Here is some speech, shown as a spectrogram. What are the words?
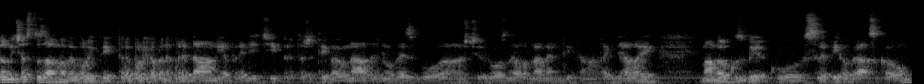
Veľmi často zaujímavé boli tie, ktoré boli robené pre dámy a pre deti, pretože tie majú nádhernú väzbu a ešte rôzne ornamenty tam a tak ďalej. Mám veľkú zbierku svetých obrázkov,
